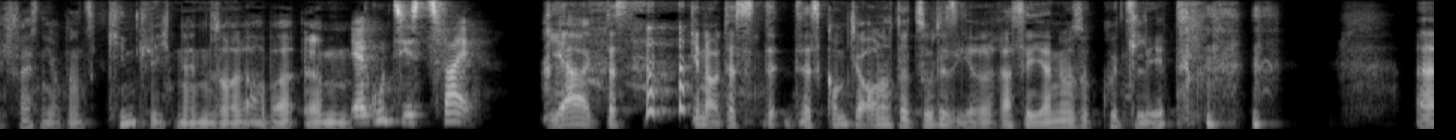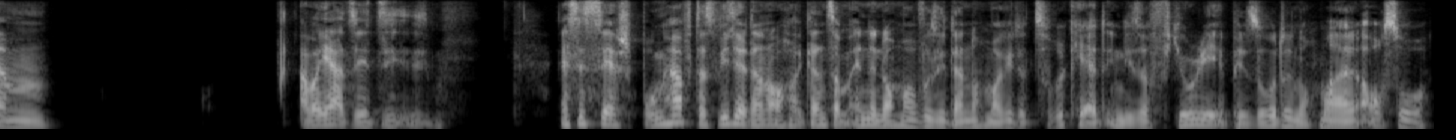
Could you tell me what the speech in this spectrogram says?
ich weiß nicht, ob man es kindlich nennen soll, aber ähm, Ja gut, sie ist zwei. Ja, das, genau, das, das kommt ja auch noch dazu, dass ihre Rasse ja nur so kurz lebt. ähm, aber ja, sie, sie, es ist sehr sprunghaft. Das wird ja dann auch ganz am Ende nochmal, wo sie dann nochmal wieder zurückkehrt in dieser Fury-Episode nochmal auch so.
